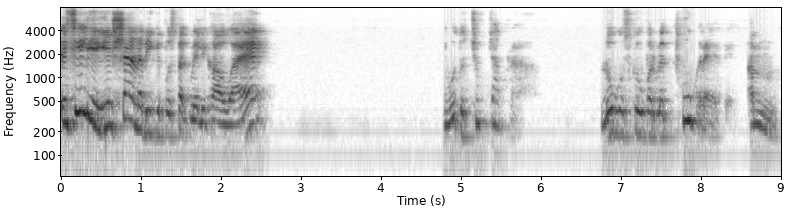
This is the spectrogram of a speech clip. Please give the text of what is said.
इसीलिए ये शाह नबी की पुस्तक में लिखा हुआ है, वो तो चुपचाप रहा। लोग उसके ऊपर में थूक रहे थे। हम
